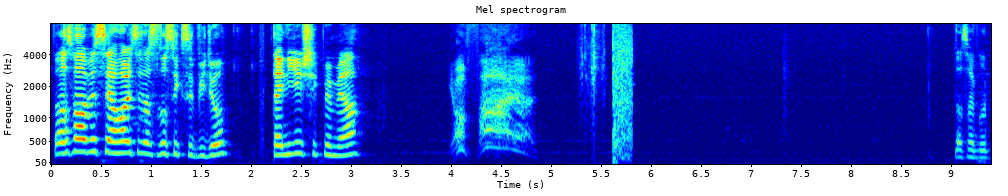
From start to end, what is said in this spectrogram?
Das war bisher heute das lustigste Video. Danny, schick mir mehr. You're fired! Das war gut.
